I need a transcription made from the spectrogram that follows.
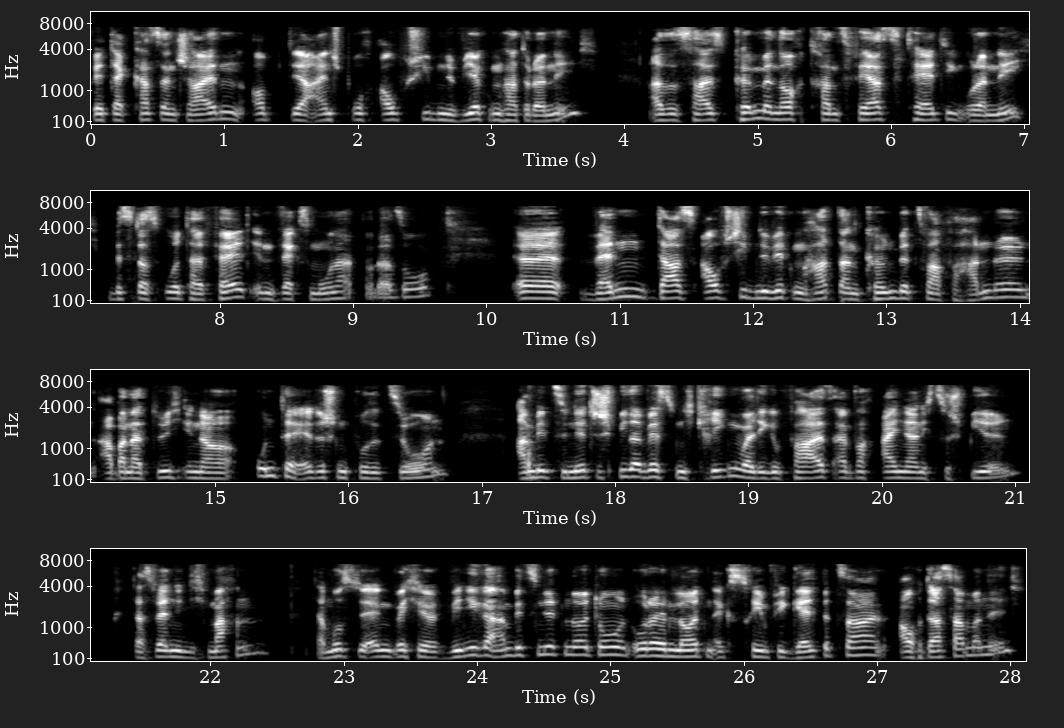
wird der Kass entscheiden, ob der Einspruch aufschiebende Wirkung hat oder nicht. Also das heißt, können wir noch Transfers tätigen oder nicht, bis das Urteil fällt in sechs Monaten oder so. Äh, wenn das aufschiebende Wirkung hat, dann können wir zwar verhandeln, aber natürlich in einer unterirdischen Position. Ambitionierte Spieler wirst du nicht kriegen, weil die Gefahr ist einfach ein Jahr nicht zu spielen. Das werden die nicht machen. Da musst du irgendwelche weniger ambitionierten Leute holen oder den Leuten extrem viel Geld bezahlen. Auch das haben wir nicht.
